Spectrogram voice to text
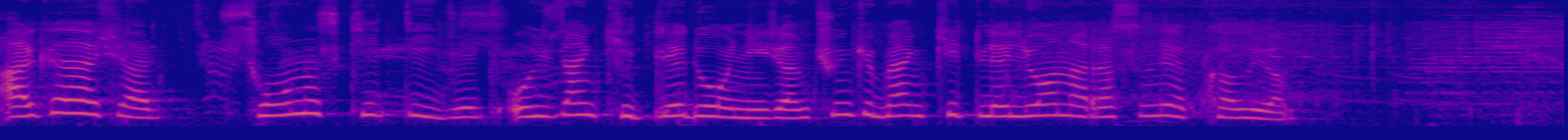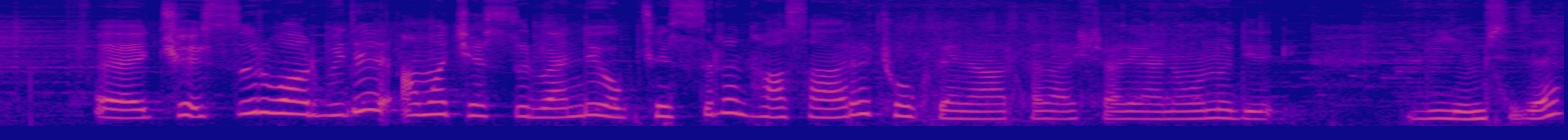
arkadaşlar çoğunuz kit diyecek. O yüzden kitle de oynayacağım. Çünkü ben kitle Leon arasında hep kalıyorum. Ee, Chester var bir de ama Chester bende yok. Chester'ın hasarı çok fena arkadaşlar. Yani onu di- diyeyim size.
